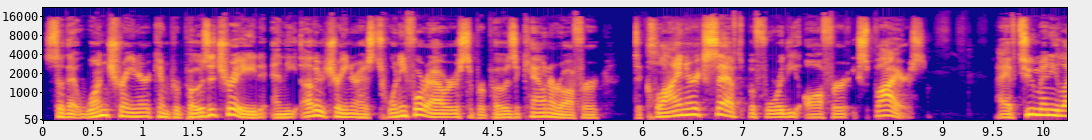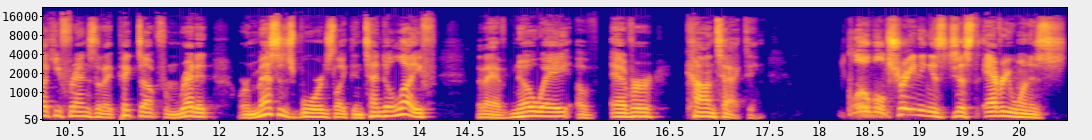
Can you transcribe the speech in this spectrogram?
so that one trainer can propose a trade and the other trainer has 24 hours to propose a counteroffer, decline or accept before the offer expires. I have too many lucky friends that I picked up from Reddit or message boards like Nintendo Life that I have no way of ever contacting. Global trading is just everyone is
